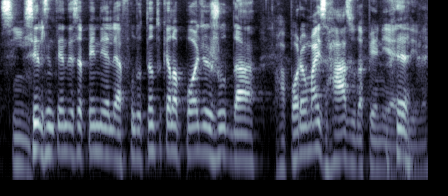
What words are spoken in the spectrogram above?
Sim. Se eles entendessem a PNL a fundo, tanto que ela pode ajudar. O rapport é o mais raso da PNL, é. né?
